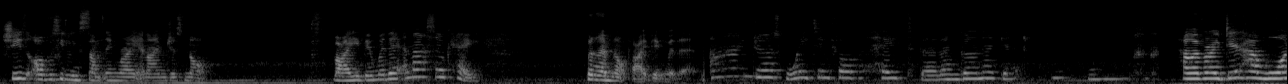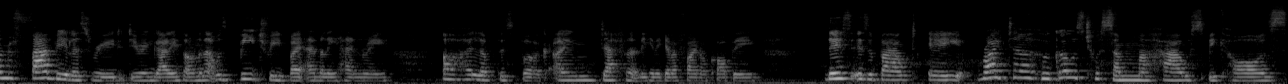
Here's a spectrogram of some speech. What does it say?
she's obviously doing something right and I'm just not vibing with it, and that's okay. But I'm not vibing with it. I'm just waiting for the hate that I'm gonna get. However, I did have one fabulous read during Galleyathon, and that was Beach Read by Emily Henry. Oh, I love this book. I'm definitely to get a final copy. This is about a writer who goes to a summer house because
